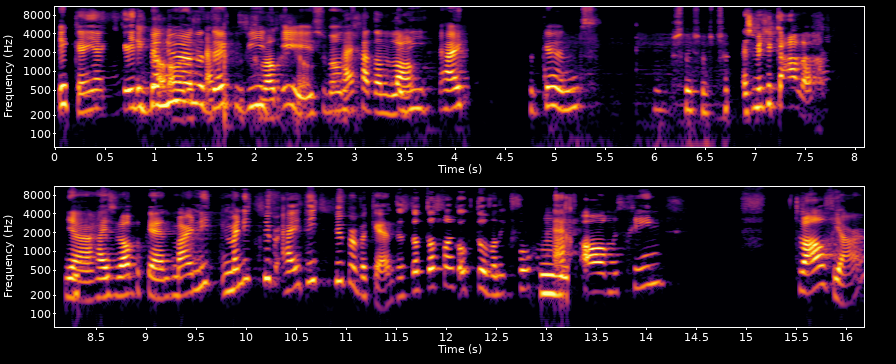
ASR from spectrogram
Ik, ken je ik ben oh, nu aan het denken wie het is. Want hij gaat dan lang. Die, hij bekend. Hij is een beetje kalig. Ja, hij is wel bekend, maar niet, maar niet super, hij is niet super bekend. Dus dat, dat vond ik ook tof, want ik volg hem Mm. echt al misschien 12 jaar.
